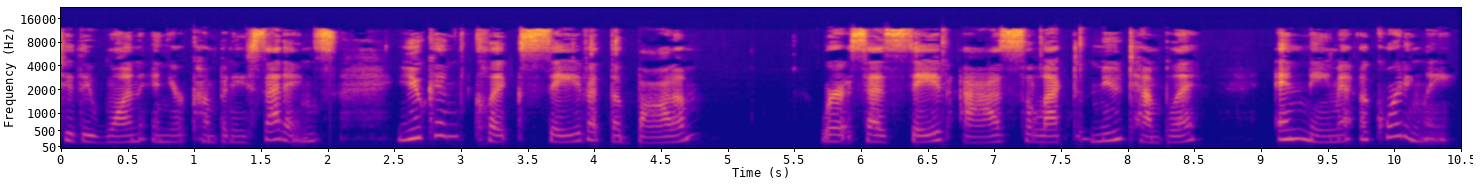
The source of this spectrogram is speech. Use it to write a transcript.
to the one in your company settings, you can click Save at the bottom where it says Save As, select New Template, and name it accordingly.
